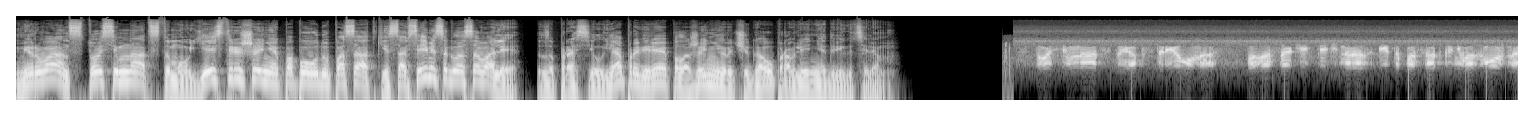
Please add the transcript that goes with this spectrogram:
«Мирван, 117-му, есть решение по поводу посадки? Со всеми согласовали?» – запросил я, проверяя положение рычага управления двигателем. 117-й, обстрел у нас. Полоса частично разбита, посадка невозможна.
